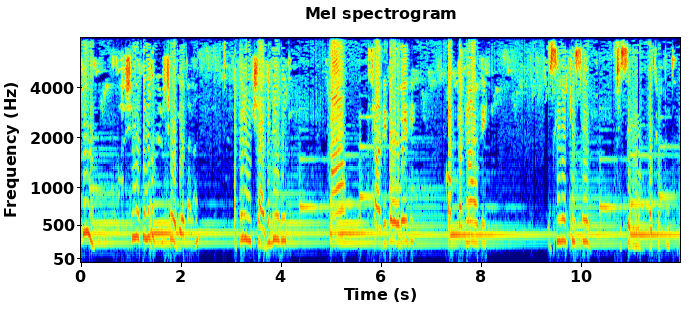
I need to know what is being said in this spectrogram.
क्यों हाशिम ने तो घर छोड़ दिया था ना? और फिर उनकी शादी भी हो गई थी। हाँ शादी तो हो गई थी। कब तक ना होती। उसी लड़की से जिससे वो मोहब्बत करती थी।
